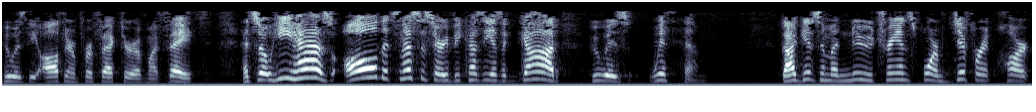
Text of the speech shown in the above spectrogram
who is the author and perfecter of my faith. And so he has all that's necessary because he has a God who is with him. God gives him a new, transformed, different heart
